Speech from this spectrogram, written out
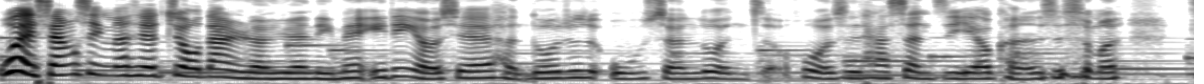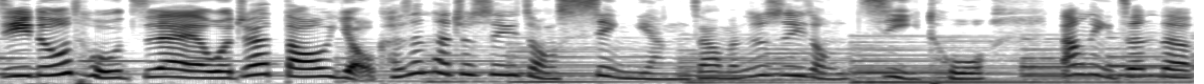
我也相信那些救难人员里面一定有些很多就是无神论者，或者是他甚至也有可能是什么基督徒之类的。我觉得都有。可是那就是一种信仰，你知道吗？就是一种寄托。当你真的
